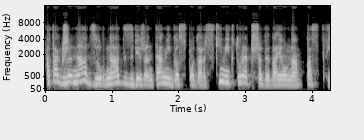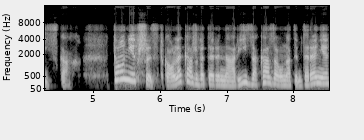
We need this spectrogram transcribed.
a także nadzór nad zwierzętami gospodarskimi, które przebywają na pastwiskach. To nie wszystko. Lekarz weterynarii zakazał na tym terenie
